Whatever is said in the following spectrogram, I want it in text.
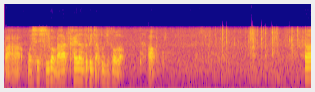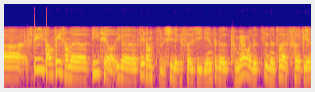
把我是习惯把它开到这个角度就够了。好，呃，非常非常的 detail，一个非常仔细的一个设计，连这个 Camaro 的字呢都在车边，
